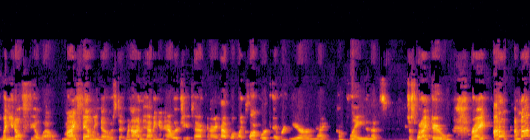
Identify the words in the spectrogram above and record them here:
when you don't feel well. My family knows that when I'm having an allergy attack and I have one like clockwork every year and I complain and that's just what I do, right? I don't I'm not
